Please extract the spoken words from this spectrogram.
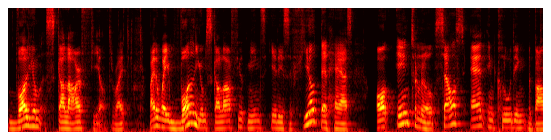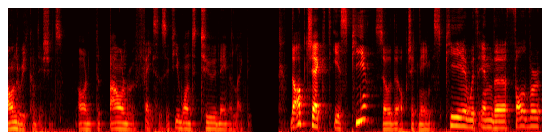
volume scalar field, right? By the way, volume scalar field means it is a field that has all internal cells and including the boundary conditions or the boundary faces, if you want to name it like this. The object is P, so the object name is P within the solver,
